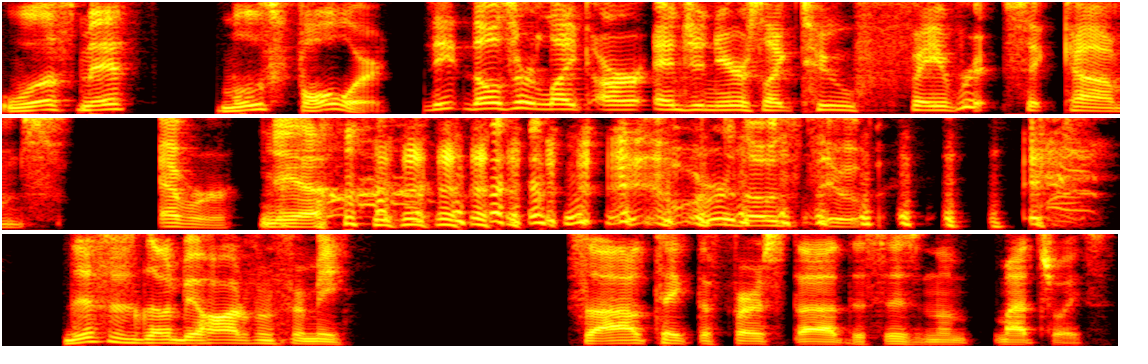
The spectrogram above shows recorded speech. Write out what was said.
Will Smith moves forward. The, those are like our engineers' like two favorite sitcoms ever. Yeah. Were those two? this is going to be a hard one for me. So I'll take the first uh, decision of my choice,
